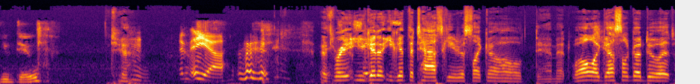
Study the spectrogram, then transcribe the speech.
you do. Yeah. Hmm. yeah. It's where you- you get it, you get the task, and you're just like, oh damn it. Well, I guess I'll go do it.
